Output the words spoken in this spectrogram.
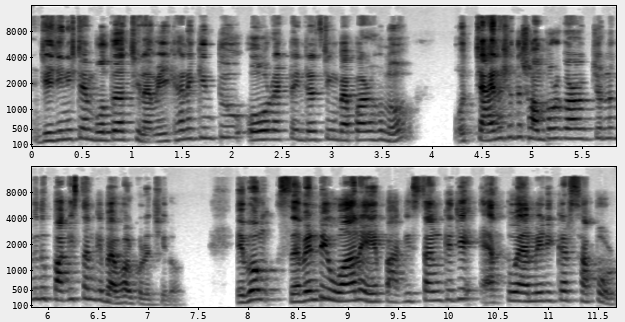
যে জিনিসটা আমি বলতে চাচ্ছিলাম এইখানে কিন্তু ওর একটা ইন্টারেস্টিং ব্যাপার হলো ও চায়নার সাথে সম্পর্ক করার জন্য কিন্তু পাকিস্তানকে ব্যবহার করেছিল। এবং সেভেন্টি ওয়ানে পাকিস্তানকে যে এত আমেরিকার সাপোর্ট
